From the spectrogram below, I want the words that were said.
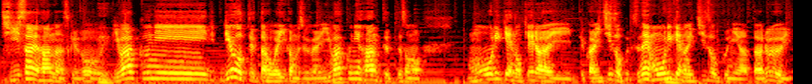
小さい藩なんですけど、ええ岩国領って言った方がいいかもしれない。岩国藩って言って、その、毛利家の家来っていうか一族ですね。毛利家の一族にあたる、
